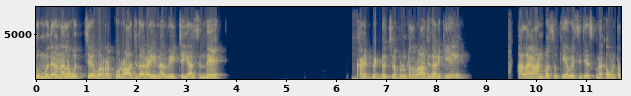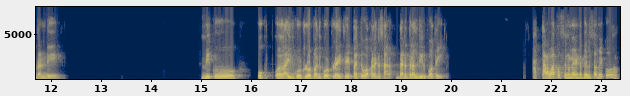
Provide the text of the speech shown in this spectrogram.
తొమ్మిదవ నెల వచ్చే వరకు రాజుగారైనా వెయిట్ చేయాల్సిందే. కానీ బిడ్డ వచ్చినప్పుడు ఉంటుంది రాజుగారికి. అలా ఆన్బస్సు కేవైసీ చేసుకున్నాక ఉంటుందండి. మీకు ఒక ఐదు కోట్లు పది కోట్లు అయితే ప్రతి ఒక్కరికి స- దరిద్రాలు తీరిపోతాయి. ఆ తర్వాత సినిమా ఏంటో తెలుసా మీకు?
